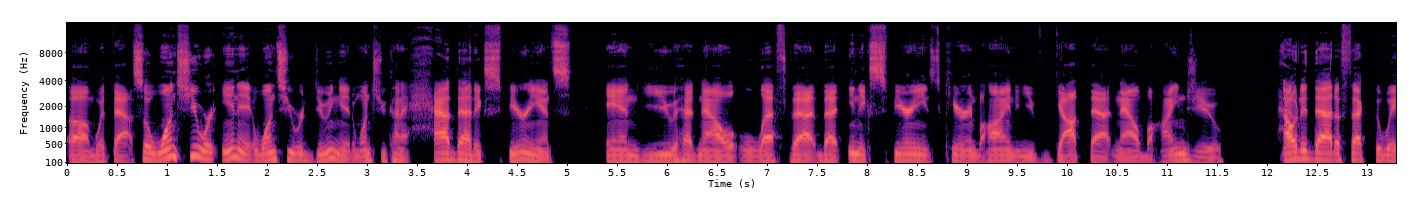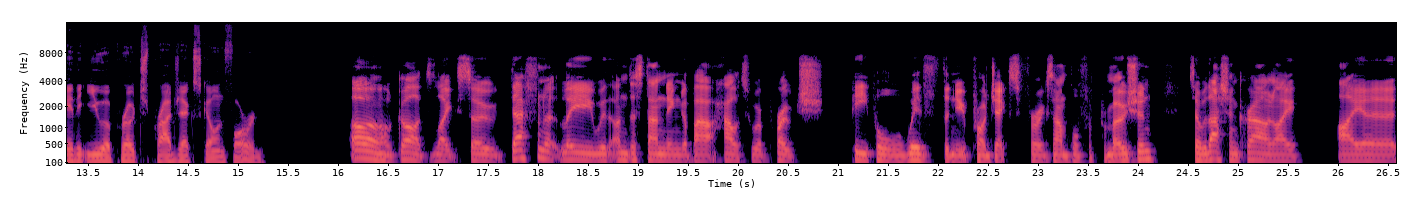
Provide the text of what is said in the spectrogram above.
um, with that. So once you were in it, once you were doing it, once you kind of had that experience, and you had now left that that inexperienced Kieran behind, and you've got that now behind you. How Yeah. did that affect the way that you approach projects going forward? Oh God, like so definitely with understanding about how to approach people with the new projects, for example, for promotion. So with Ashen Crown, I I uh,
